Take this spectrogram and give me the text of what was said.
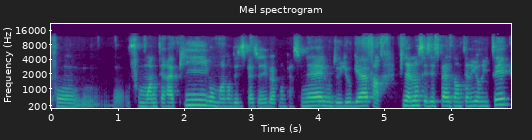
font font moins de thérapie, vont moins dans des espaces de développement personnel ou de yoga. Enfin, finalement, ces espaces d'intériorité,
